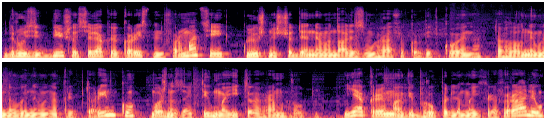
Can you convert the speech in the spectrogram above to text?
Друзі, більше всілякої корисної інформації, включно щоденним аналізом графіку біткоїна та головними новинами на крипторинку, можна знайти в моїй телеграм-групі. Є окрема віп-група для моїх рефералів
